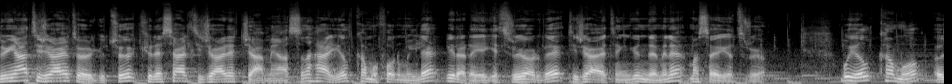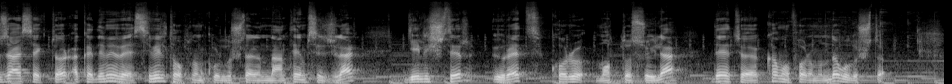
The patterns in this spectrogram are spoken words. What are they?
Dünya Ticaret Örgütü küresel ticaret camiasını her yıl kamu forumu ile bir araya getiriyor ve ticaretin gündemini masaya yatırıyor. Bu yıl kamu, özel sektör, akademi ve sivil toplum kuruluşlarından temsilciler Geliştir, Üret, Koru mottosuyla DTÖ Kamu Forumu'nda buluştu.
